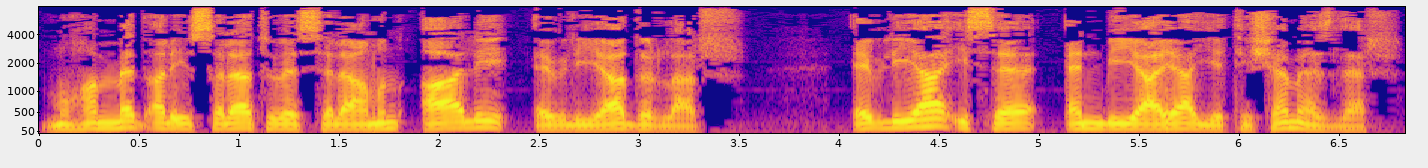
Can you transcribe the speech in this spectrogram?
Muhammed aleyhissalatu vesselamın ali evliyadırlar. Evliya ise enbiyaya yetişemezler.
